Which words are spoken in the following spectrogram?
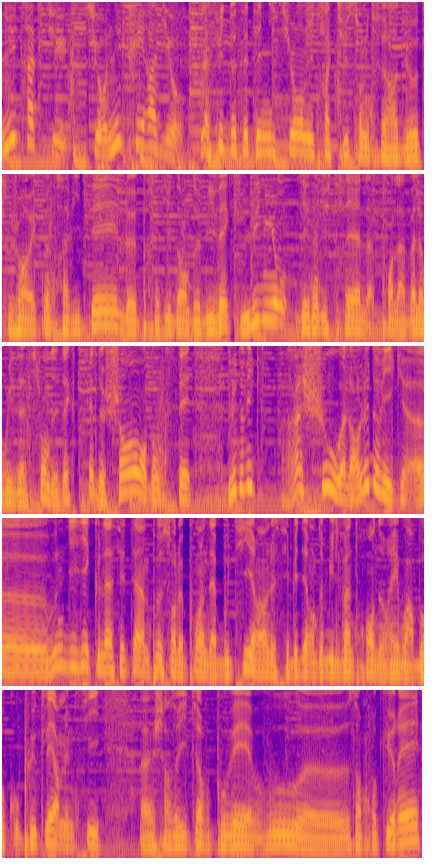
Nutractu sur Nutri Radio. La suite de cette émission Nutractu sur Nutri Radio, toujours avec notre invité, le président de l'UVEC, l'Union des industriels pour la valorisation des extraits de chanvre. Donc c'est Ludovic Rachou. Alors Ludovic, euh, vous nous disiez que là c'était un peu sur le point d'aboutir. Hein. le CBD en 2023, on devrait y voir beaucoup plus clair, même si, euh, chers auditeurs, vous pouvez vous euh, en procurer.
